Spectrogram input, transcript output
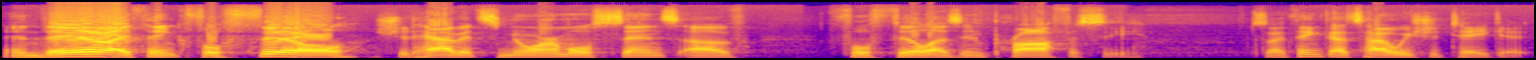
And there, I think fulfill should have its normal sense of fulfill as in prophecy. So I think that's how we should take it.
